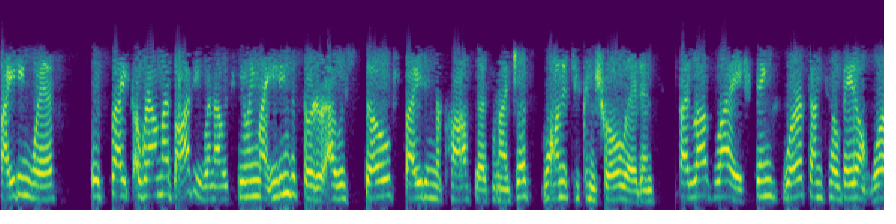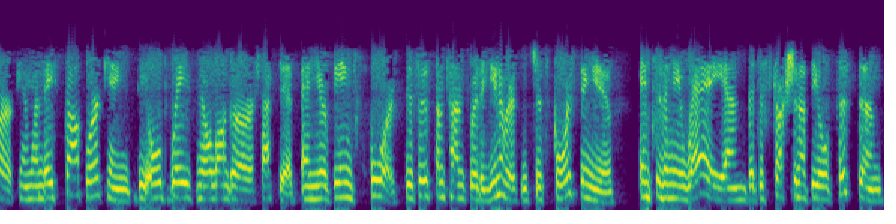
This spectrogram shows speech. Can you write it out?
fighting with? It's like around my body when I was healing my eating disorder, I was so fighting the process and I just wanted to control it. And I love life. Things work until they don't work. And when they stop working, the old ways no longer are effective and you're being forced. This is sometimes where the universe is just forcing you into the new way and the destruction of the old systems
